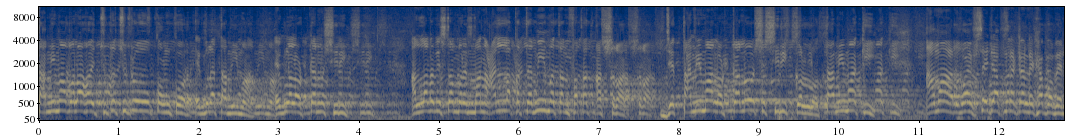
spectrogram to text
তামিমা বলা হয় ছোট ছোট কঙ্কর। এগুলা তামিমা। এগুলা লটকানো শিরিক। আল্লাহ নবী ইসলাম বলেন, মান আল্লাহ তামিমাতান ফাকাত আশরাক। যে তামিমা লটকালো, সে শিরিক করল। তামিমা কি? আমার ওয়েবসাইটে আপনারা একটা লেখা পাবেন,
